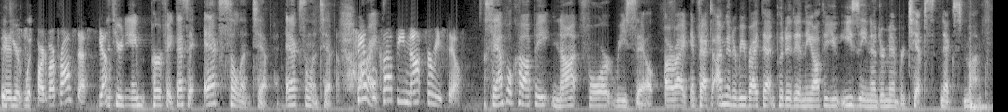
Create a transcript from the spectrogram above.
With it's your, with, part of our process. Yeah. With your name, perfect. That's an excellent tip. Excellent tip. Sample copy, not for resale sample copy not for resale. All right. In fact i'm going to rewrite that and put it in the Author U easy under member tips next month.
